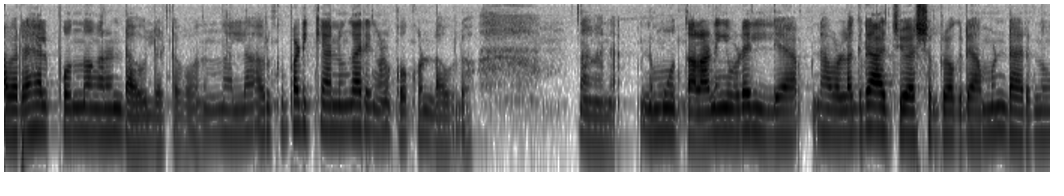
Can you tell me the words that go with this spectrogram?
അവരെ ഹെൽപ്പൊന്നും അങ്ങനെ ഉണ്ടാവില്ല കേട്ടോ നല്ല അവർക്ക് പഠിക്കാനും കാര്യങ്ങൾക്കൊക്കെ ഉണ്ടാവുമല്ലോ അങ്ങനെ. പിന്നെ മൂത്താളാണെങ്കിൽ ഇവിടെ ഇല്ല. പിന്നെ അവളുടെ ഗ്രാജുവേഷൻ പ്രോഗ്രാം ഉണ്ടായിരുന്നു.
